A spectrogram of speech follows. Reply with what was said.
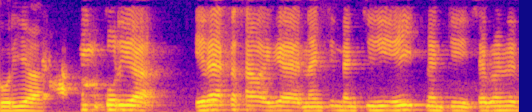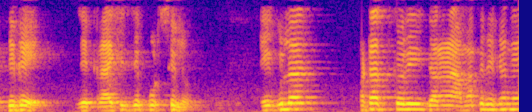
কোরিয়া। কোরিয়া এরা একটা নাইনটিন নাইনটি এইট নাইনটি সেভেনের দিকে যে ক্রাইসিসে পড়ছিল এগুলার হঠাৎ করেই ধরেন আমাদের এখানে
